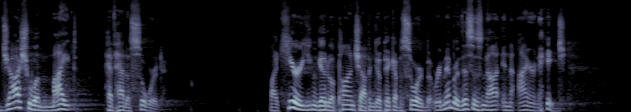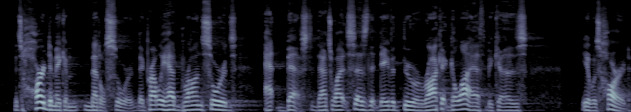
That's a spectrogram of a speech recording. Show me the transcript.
Joshua might have had a sword. Like here, you can go to a pawn shop and go pick up a sword, but remember, this is not in the Iron Age. It's hard to make a metal sword. They probably had bronze swords at best. That's why it says that David threw a rock at Goliath because it was hard.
